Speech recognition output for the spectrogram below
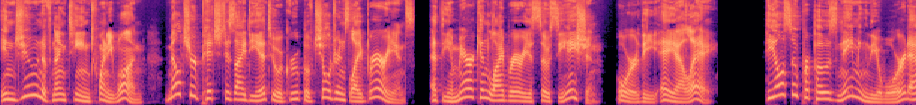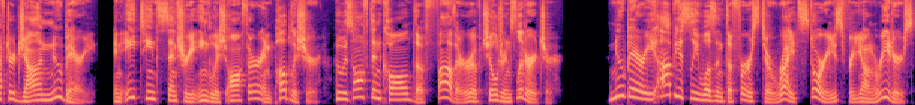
In June of 1921, Melcher pitched his idea to a group of children's librarians at the American Library Association, or the ALA. He also proposed naming the award after John Newbery, an 18th century English author and publisher who is often called the father of children's literature. Newbery obviously wasn't the first to write stories for young readers,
